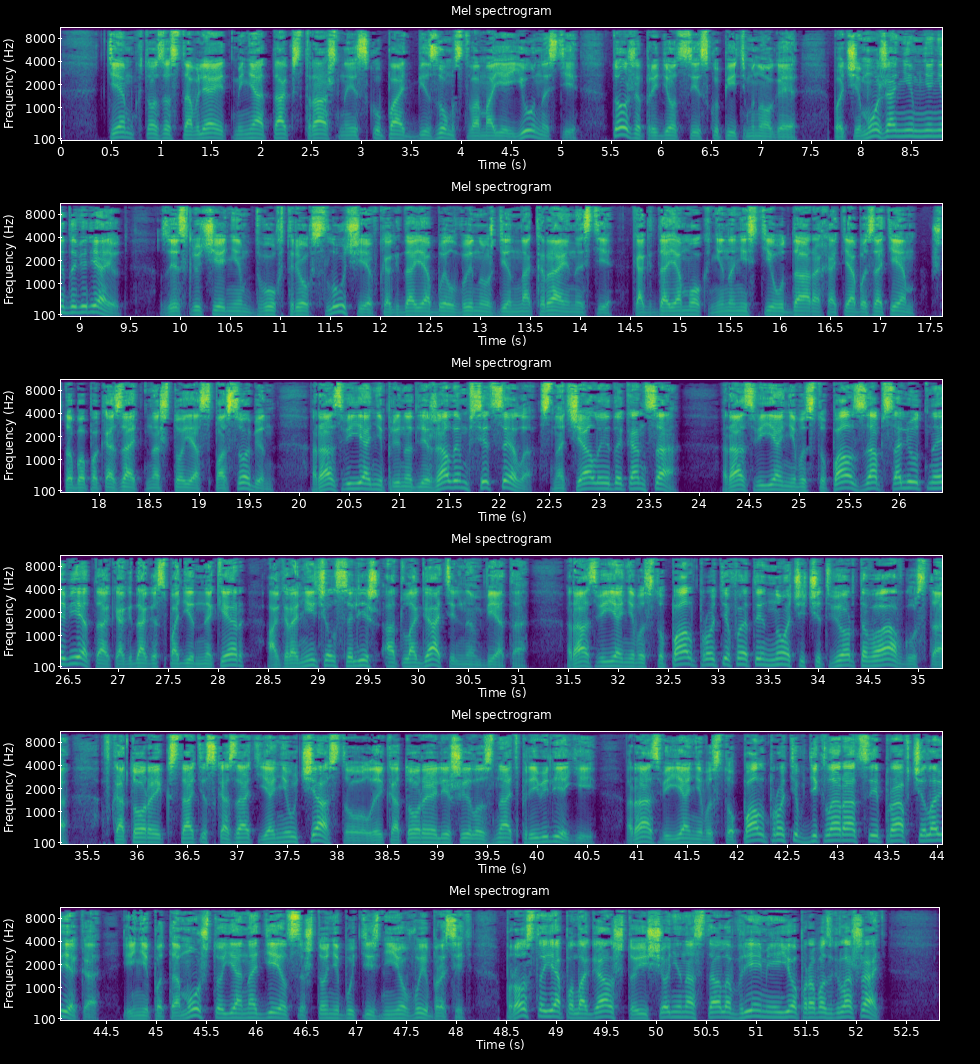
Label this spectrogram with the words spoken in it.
Тем, кто заставляет меня так страшно искупать безумство моей юности, тоже придется искупить многое. Почему же они мне не доверяют? за исключением двух-трех случаев, когда я был вынужден на крайности, когда я мог не нанести удара хотя бы за тем, чтобы показать, на что я способен, разве я не принадлежал им всецело, с начала и до конца? Разве я не выступал за абсолютное вето, когда господин Некер ограничился лишь отлагательным вето? Разве я не выступал против этой ночи 4 августа, в которой, кстати сказать, я не участвовал и которая лишила знать привилегий? Разве я не выступал против Декларации прав человека? И не потому, что я надеялся что-нибудь из нее выбросить. Просто я полагал, что еще не настало время ее провозглашать.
